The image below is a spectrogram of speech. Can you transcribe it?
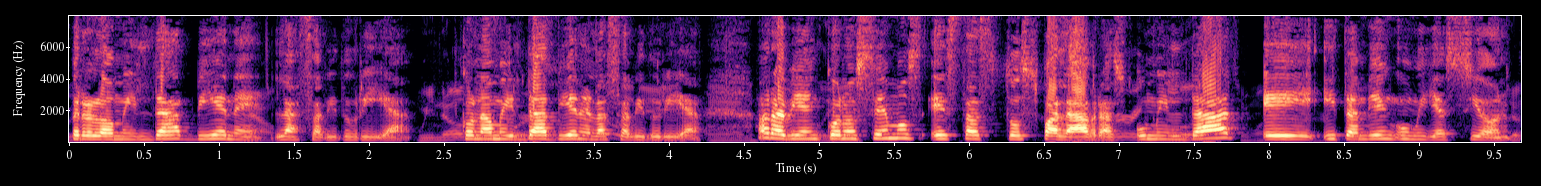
pero la humildad viene la sabiduría. Con la humildad viene la sabiduría. Ahora bien, conocemos estas dos palabras, humildad e, y también humillación.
